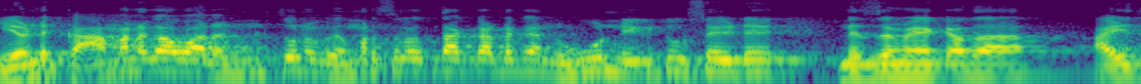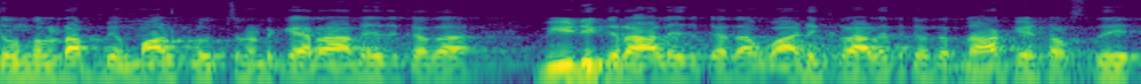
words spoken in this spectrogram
ఏమంటే కామన్గా వాళ్ళన్నింటితో విమర్శలకు తగ్గట్టుగా నువ్వు నెగిటివ్ సైడ్ నిజమే కదా ఐదు వందల డెబ్బై మార్కులు వచ్చినట్టుగా రాలేదు కదా వీడికి రాలేదు కదా వాడికి రాలేదు కదా రాకెట్ వస్తుంది.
